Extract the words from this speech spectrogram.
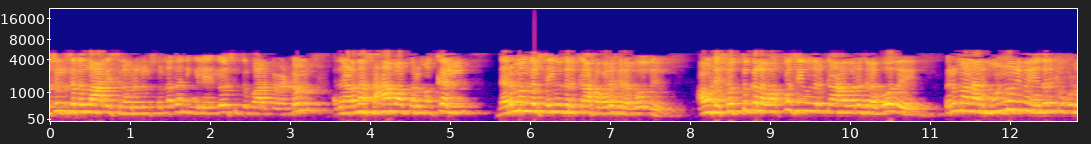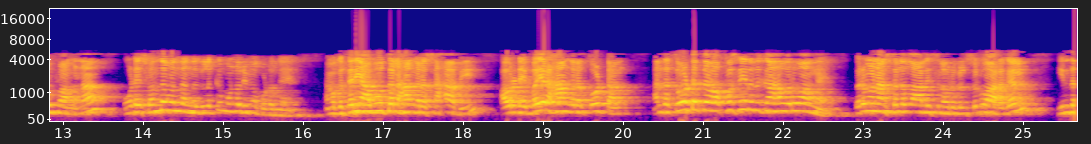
ரசூல் சல்லா அலிசன் அவர்கள் சொன்னதை நீங்கள் யோசித்து பார்க்க வேண்டும். அதனாலதான் சஹாபா பெருமக்கள் தர்மங்கள் செய்வதற்காக வருகிற போது அவனுடைய சொத்துக்களை வப்ப செய்வதற்காக வருகிற போது பெருமானார் முன்னுரிமை எதற்கு கொடுப்பாங்கன்னா உங்களுடைய சொந்த பந்தங்களுக்கு முன்னுரிமை கொடுங்க. நமக்கு தெரியும் அபூ தலஹாங்கிற சஹாபி அவருடைய பைரஹாங்கிற தோட்டம் அந்த தோட்டத்தை வப்பு செய்யறதுக்காக வருவாங்க. பெருமனார் செல்லல்லா அலிஸ்லாம் அவர்கள் சொல்வார்கள் இந்த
